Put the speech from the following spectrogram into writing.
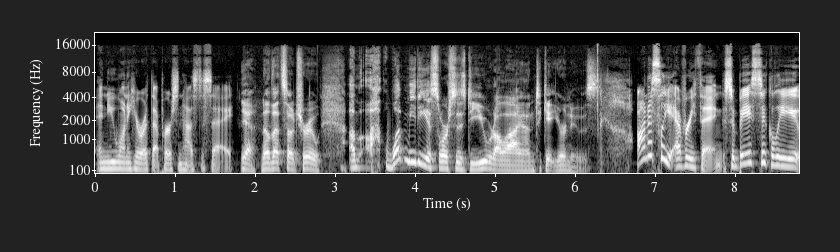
and you want to hear what that person has to say. Yeah, no, that's so true. Um, what media sources do you rely on to get your news? Honestly, everything. So basically,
